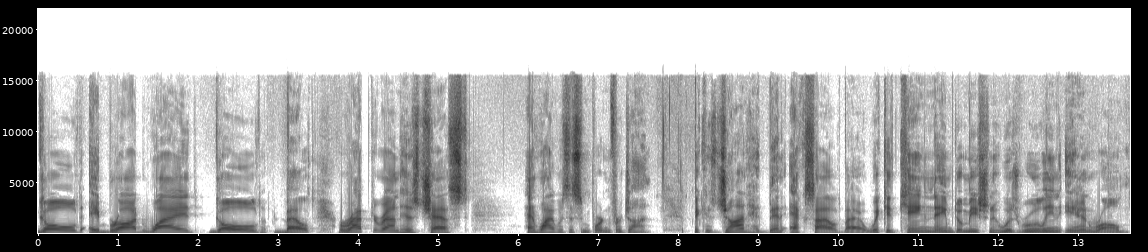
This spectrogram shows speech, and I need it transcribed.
gold, a broad, wide gold belt wrapped around his chest. And why was this important for John? Because John had been exiled by a wicked king named Domitian who was ruling in Rome.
